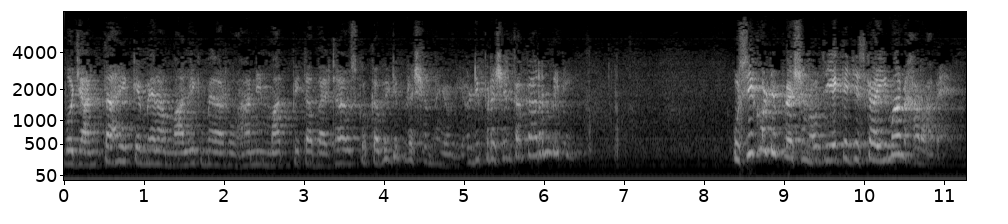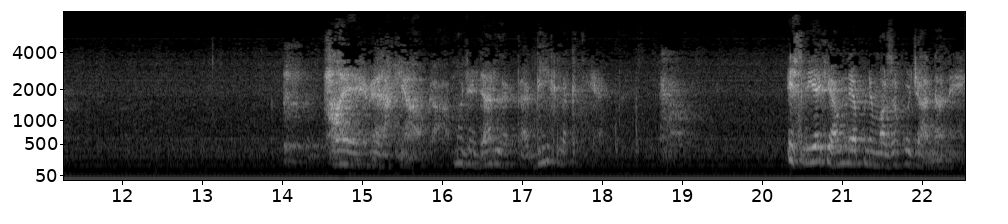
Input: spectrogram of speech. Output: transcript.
वो जानता है कि मेरा मालिक, मेरा रूहानी माता पिता बैठा है, उसको कभी डिप्रेशन नहीं होगी। और डिप्रेशन का कारण भी नहीं। उसी को डिप्रेशन होती है कि जिसका ईमान खराब है। हाय, मेरा क्या मुझे डर लगता है, भीख लगती है। इसलिए कि हमने अपने मज़हब को जाना नहीं।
